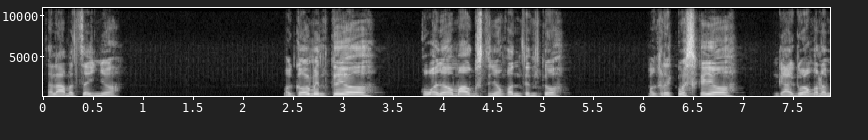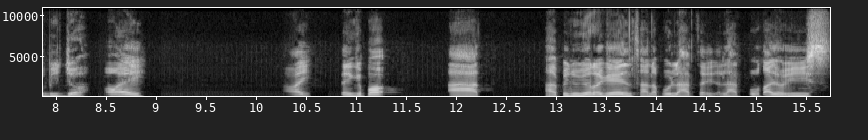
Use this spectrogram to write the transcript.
Salamat sa inyo. Mag-comment kayo kung ano ang mga gusto niyong content ko. Mag-request kayo, gagawan ko ng video, okey? Okey, thank you po at Happy New Year again. Sana po lahat lahat po tayo is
